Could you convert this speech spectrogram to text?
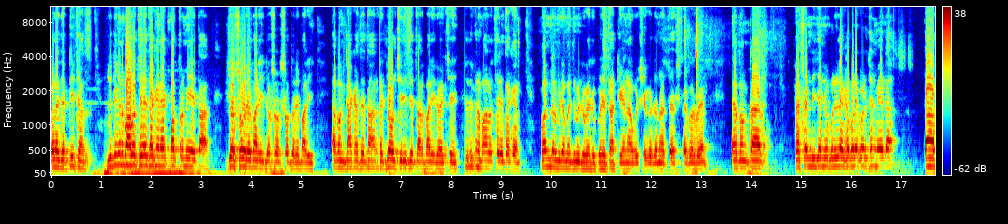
কলেজের টিচার যদি কোনো ভালো ছেলে থাকেন, একমাত্র মেয়ে তার, যশোরে বাড়ি, যশোর সদরে বাড়ি এবং ঢাকাতে তার জল জলছিরিতে তার বাড়ি রয়েছে। যদি কোনো ভালো ছেলে থাকেন বন্ধন মিডিয়ার মাধ্যমে যোগাযোগ করে তার ঠিকানা অবশ্যই জানার চেষ্টা করবেন। এবং তার ফ্যাশন ডিজাইনের উপরে লেখাপড়া করেছেন মেয়েটা। তার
